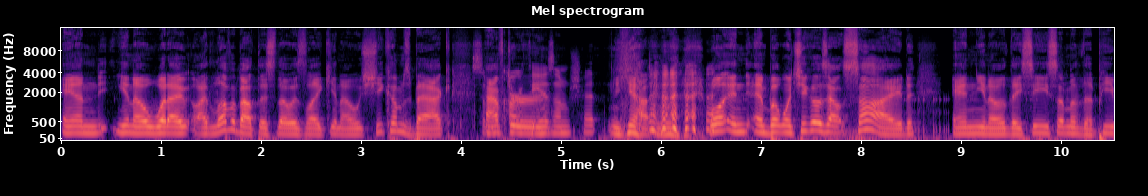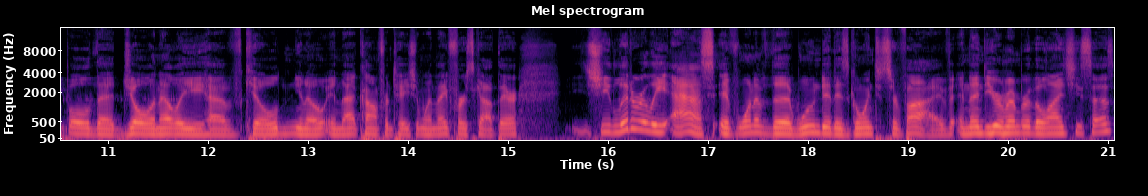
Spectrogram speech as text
And, you know, what I, I love about this though is like, you know, she comes back Some after McCarthyism shit. yeah. well, and and but when she goes outside and you know they see some of the people that Joel and Ellie have killed, you know, in that confrontation when they first got there, she literally asks if one of the wounded is going to survive. And then do you remember the line she says?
